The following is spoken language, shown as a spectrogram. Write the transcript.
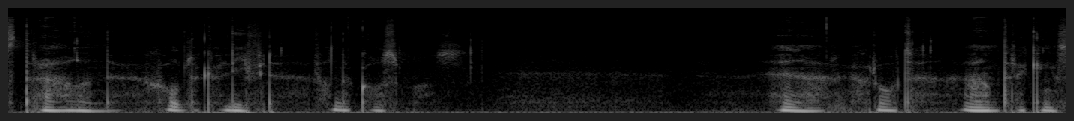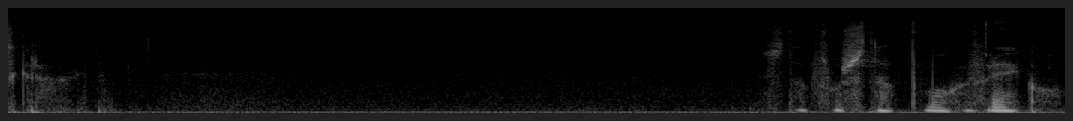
Stralende goddelijke liefde van de kosmos en haar grote aantrekkingskracht. Stap voor stap mogen vrijkomen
